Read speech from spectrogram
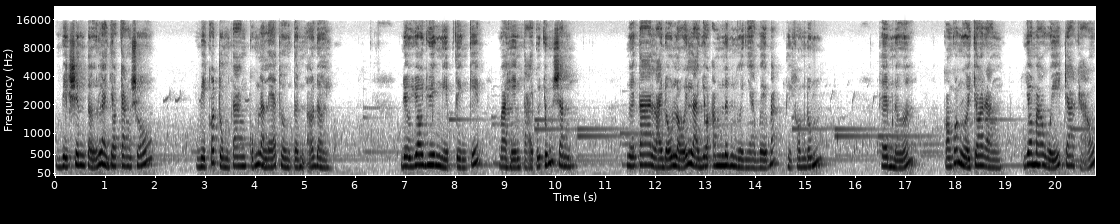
Việc sinh tử là do căn số. Việc có trùng tang cũng là lẽ thường tình ở đời. Đều do duyên nghiệp tiền kiếp và hiện tại của chúng sanh người ta lại đổ lỗi là do âm linh người nhà về bắt thì không đúng thêm nữa. Còn có người cho rằng do ma quỷ tra khảo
